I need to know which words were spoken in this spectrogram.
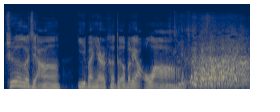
这个奖一般人可得不了啊！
